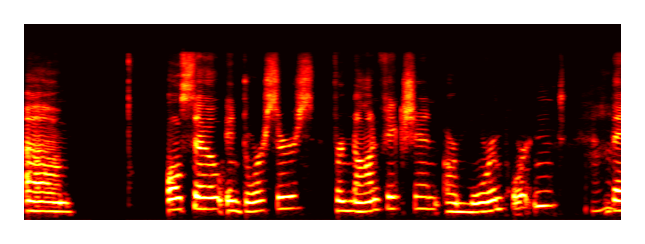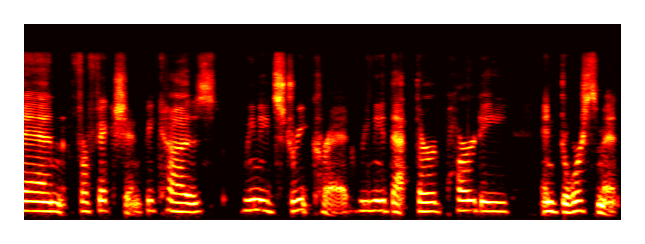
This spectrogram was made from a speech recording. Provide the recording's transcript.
Um, also, endorsers for nonfiction are more important uh-huh. than for fiction because we need street cred. We need that third party endorsement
